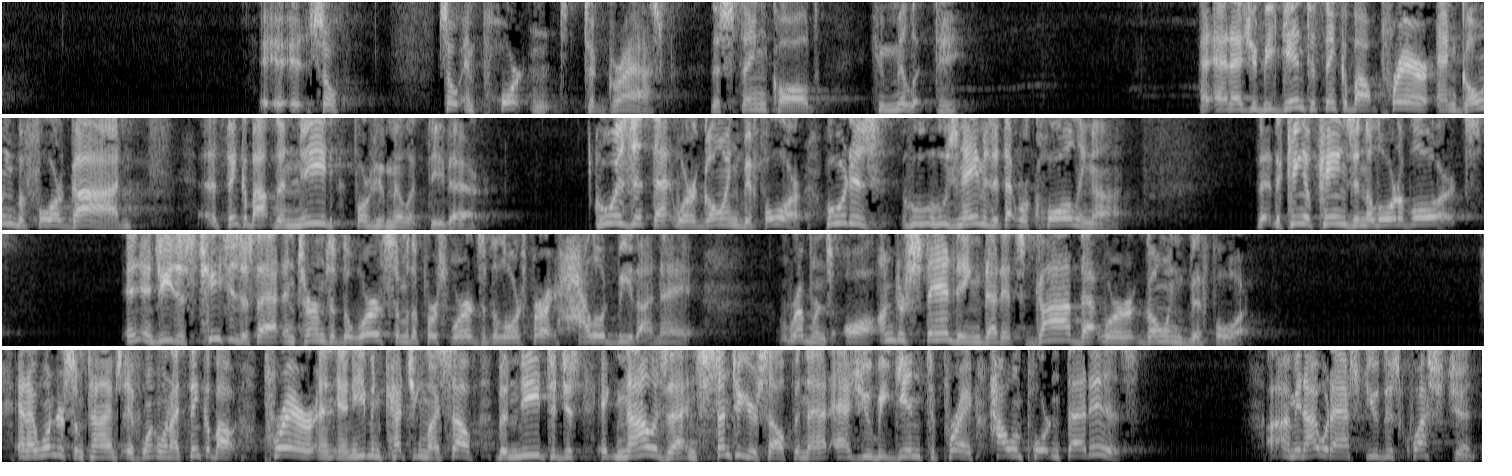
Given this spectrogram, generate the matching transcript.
It, it, it's so, so important to grasp this thing called humility. And, and as you begin to think about prayer and going before God, uh, think about the need for humility there. Who is it that we're going before? Who it is, who, whose name is it that we're calling on? The, the King of Kings and the Lord of Lords. And, and, Jesus teaches us that in terms of the words, some of the first words of the Lord's Prayer. Hallowed be thy name. Reverence, awe, understanding that it's God that we're going before. And I wonder sometimes if when, when I think about prayer and, and, even catching myself, the need to just acknowledge that and center yourself in that as you begin to pray, how important that is. I mean, I would ask you this question.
